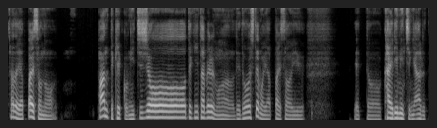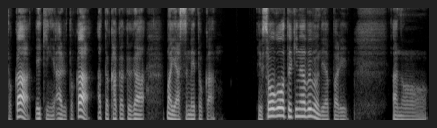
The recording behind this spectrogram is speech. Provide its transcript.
ただやっぱりその、パンって結構日常的に食べるものなので、どうしてもやっぱりそういう、えっと、帰り道にあるとか、駅にあるとか、あと価格が、まあ安めとか、っていう総合的な部分でやっぱり、あの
